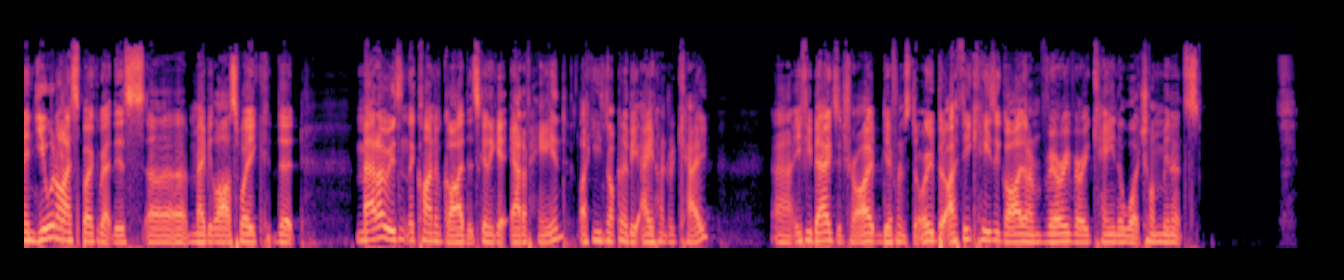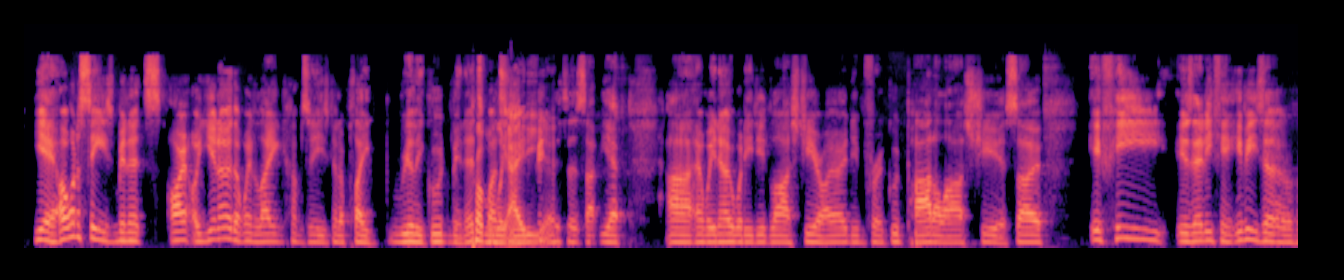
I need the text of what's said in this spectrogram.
and you and I spoke about this uh, maybe last week that Matto isn't the kind of guy that's going to get out of hand. Like he's not going to be 800k. Uh, if he bags a try, different story. But I think he's a guy that I'm very, very keen to watch on minutes. Yeah, I want to see his minutes. I, you know that when Lane comes in, he's going to play really good minutes. Probably 80, yeah. up. Yeah, uh, and we know what he did last year. I owned him for a good part of last year. So if he is anything, if he's a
